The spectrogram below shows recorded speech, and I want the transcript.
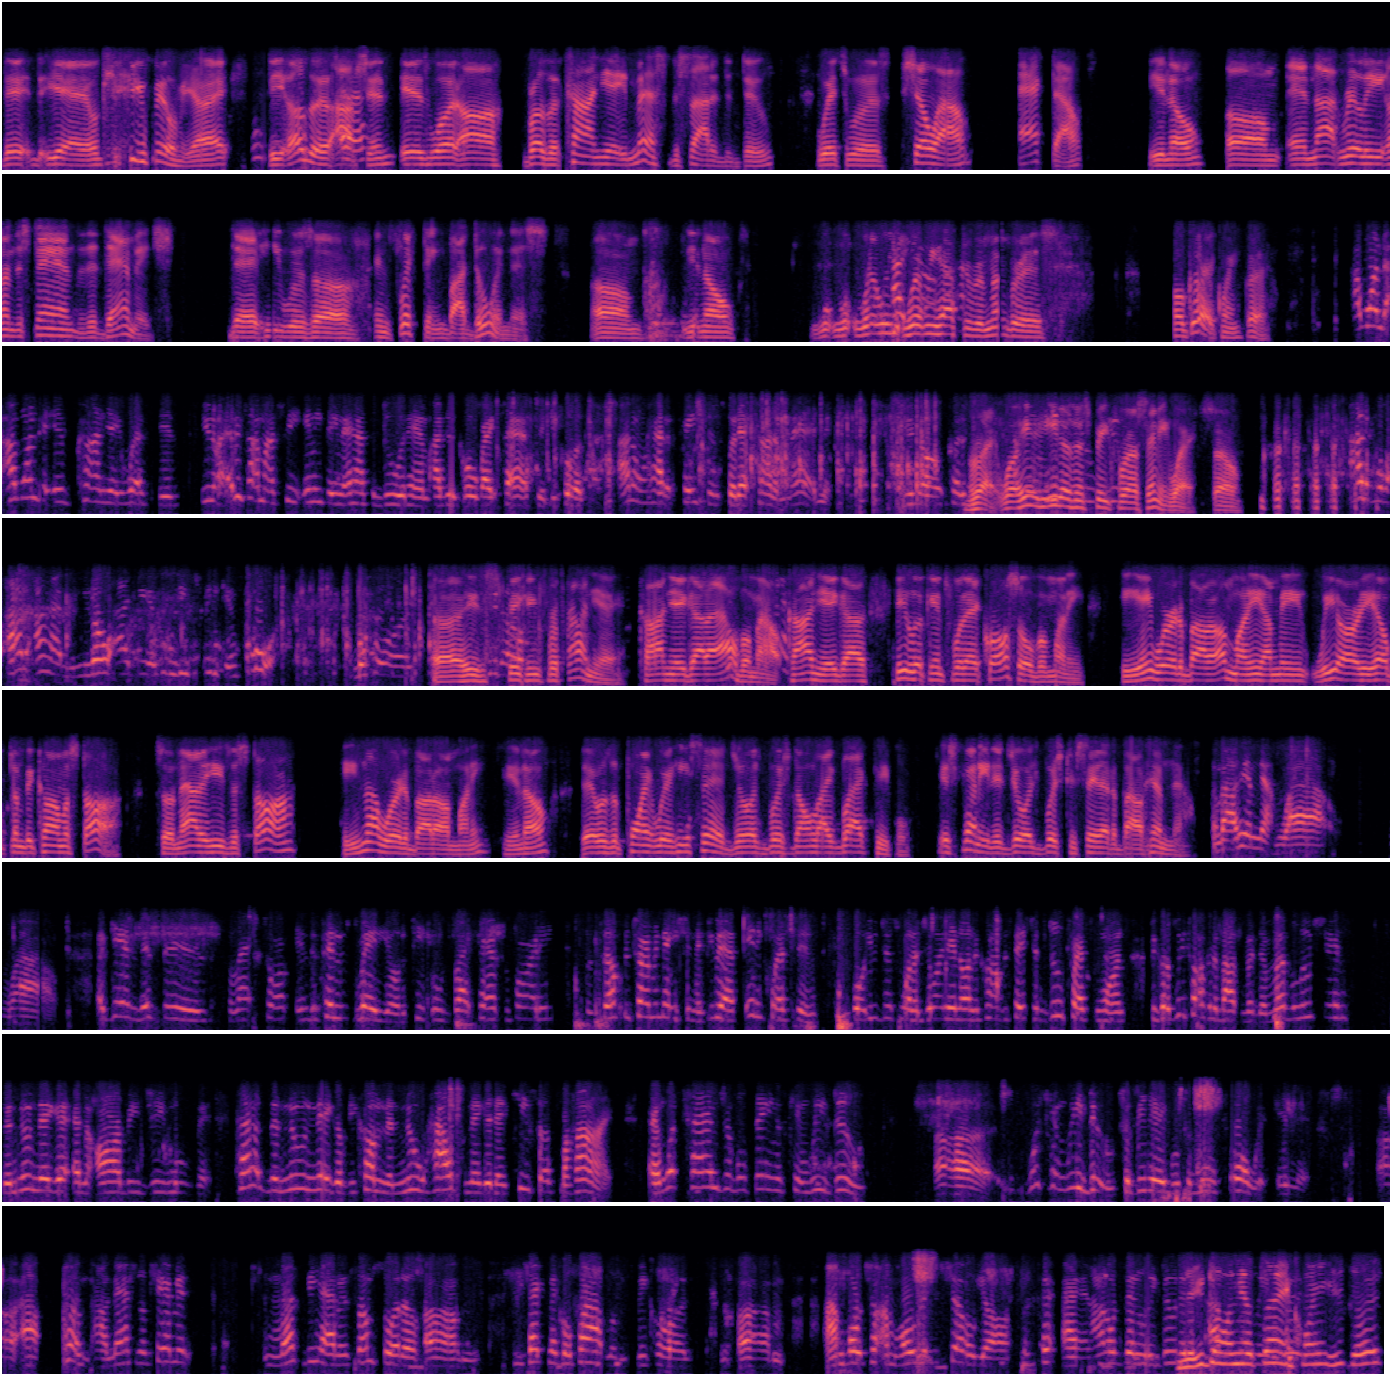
there, yeah, okay, you feel me, all right? The other option is what our brother Kanye West decided to do, which was show out, act out, you know, um, and not really understand the damage that he was uh, inflicting by doing this. Um, you know, wh- wh- what we what we have to remember is. Oh, go ahead, Queen. Go ahead. I wonder. I wonder if Kanye West is. You know, every time I see anything that has to do with him, I just go right past it because I don't have the patience for that kind of madness. You know, cause Right. Well, he he doesn't speak for us anyway, so. I, well, I, I have no idea who he's speaking for because Uh, he's You know- speaking for Kanye. Kanye got an album out. Kanye got he looking for that crossover money. He ain't worried about our money. I mean, we already helped him become a star. So now that he's a star, he's not worried about our money. You know, there was a point where he said George Bush don't like black people. It's funny that George Bush can say that about him now. about him now. Wow, wow. Again, this is Black Talk Independence Radio, the People's Black Panther Party for self determination. If you have any questions or you just want to join in on the conversation, do press one because we're talking about the revolution, the new nigga, and the RBG movement. Has the new nigga become the new house nigga that keeps us behind? And what tangible things can we do? Uh, what can we do to be able to move forward in this? Uh, our, our national chairman must be having some sort of um, technical problems because um, I'm hold- I'm holding the show, y'all, and I don't generally do this. You doing your thing, the- Queen. You good?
